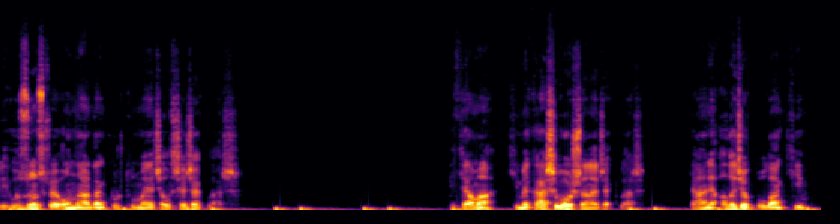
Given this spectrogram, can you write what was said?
ve uzun süre onlardan kurtulmaya çalışacaklar. Peki ama kime karşı borçlanacaklar? Yani alacaklı olan kim?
